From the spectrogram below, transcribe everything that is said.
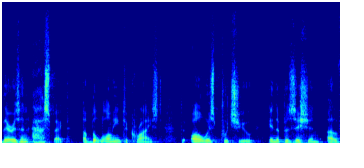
there is an aspect of belonging to Christ that always puts you in the position of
